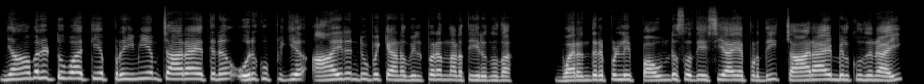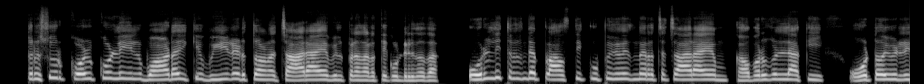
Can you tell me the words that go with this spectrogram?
ഞാവലിട്ടു വാറ്റിയ പ്രീമിയം ചാരായത്തിന് ഒരു കുപ്പിക്ക് ആയിരം രൂപയ്ക്കാണ് വിൽപ്പന നടത്തിയിരുന്നത്. വരന്തരപ്പള്ളി പൗണ്ട് സ്വദേശിയായ പ്രതി ചാരായം വിൽക്കുന്നതിനായി തൃശൂർ കോഴിക്കൊള്ളിയിൽ വാടകയ്ക്ക് വീടെടുത്താണ് ചാരായ വിൽപ്പന നടത്തിക്കൊണ്ടിരുന്നത്. ഒരു ലിറ്ററിന്റെ പ്ലാസ്റ്റിക് കുപ്പികളിൽ നിറച്ച ചാരായം കവറുകളിലാക്കി ഓട്ടോയുടെ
